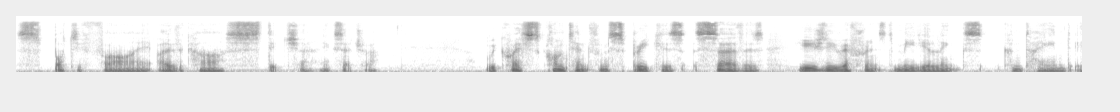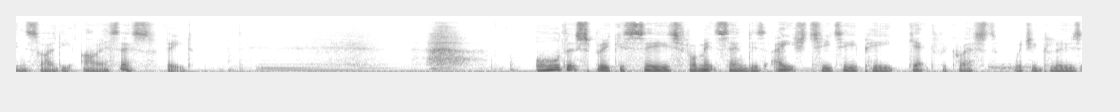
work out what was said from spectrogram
Spotify, Overcast, Stitcher, etc. Requests content from Spreaker's servers, usually referenced media links contained inside the RSS feed. All that Spreaker sees from its end is HTTP GET request, which includes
